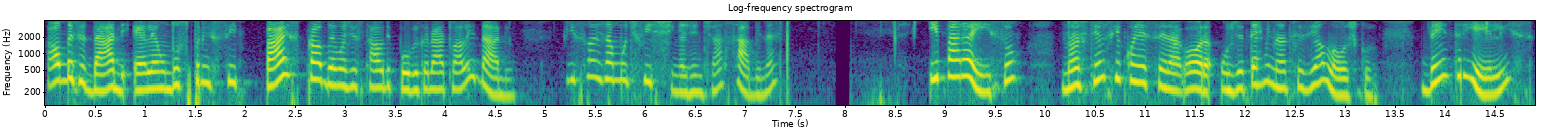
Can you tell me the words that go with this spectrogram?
A obesidade ela é um dos principais problemas de saúde pública da atualidade. Isso já é muito fichinho, a gente já sabe, né? E para isso, nós temos que conhecer agora os determinantes fisiológicos. Dentre eles,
